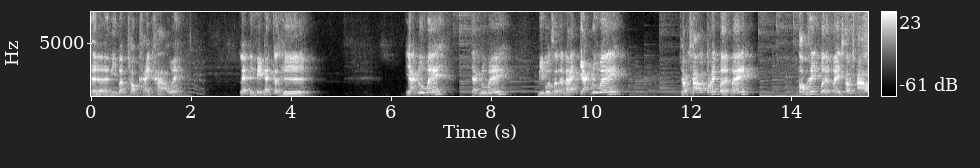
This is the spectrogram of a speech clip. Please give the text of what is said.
เออมีบางช่องขายข่าวเว้ยและหนึ่งในนั้นก็คือ อยากดูไหมอยากดูไหมมีบทสนทนาอยากดูไหมชาวชาวๆต้องให้เปิดไหม ต้องให้เปิดไหมชาวชาว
